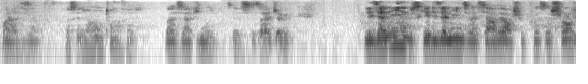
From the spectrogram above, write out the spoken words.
Voilà, c'est ça. Ça, ça dure longtemps, en fait. Bah, c'est infini, ça, ça s'arrête jamais. Les admins, parce qu'il y a des admins sur les serveurs, à chaque fois ça change.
